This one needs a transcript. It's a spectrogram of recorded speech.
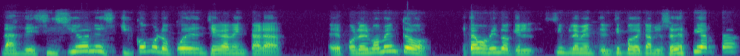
las decisiones y cómo lo pueden llegar a encarar. por el momento, estamos viendo que simplemente el tipo de cambio se despierta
